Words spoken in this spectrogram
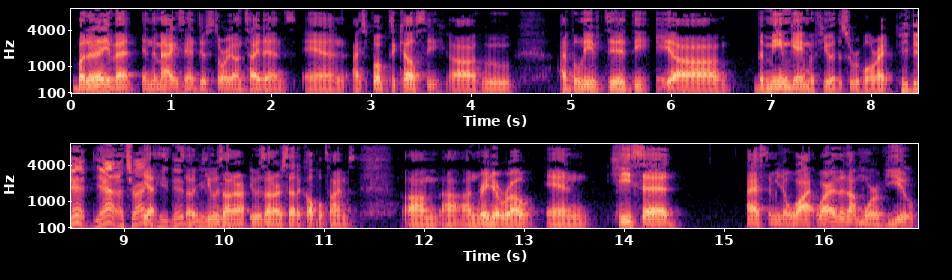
but in any event, in the magazine, I did a story on tight ends and I spoke to Kelce, uh, who I believe did the, uh, the meme game with you at the Super Bowl, right? He did. Yeah, that's right. Yeah. He did. So he was on our he was on our set a couple times um, uh, on Radio Row, and he said, I asked him, you know, why why are there not more of you?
